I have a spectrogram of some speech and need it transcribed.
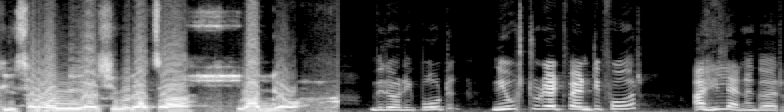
की सर्वांनी या शिबिराचा लाभ घ्यावा. Bureau report news today twenty four Ahilyanagar.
